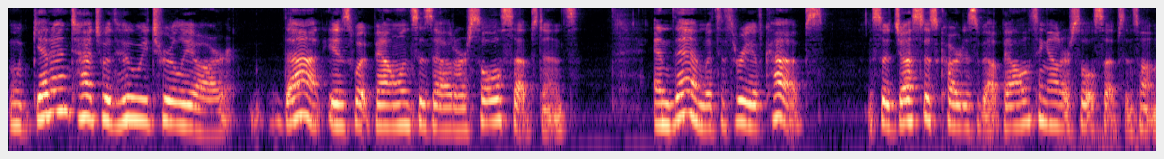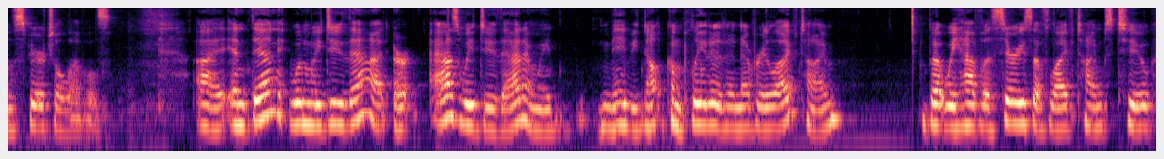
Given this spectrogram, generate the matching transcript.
we get in touch with who we truly are, that is what balances out our soul substance. And then with the Three of Cups, so, Justice card is about balancing out our soul substance on the spiritual levels. Uh, and then when we do that, or as we do that, and we maybe don't complete it in every lifetime, but we have a series of lifetimes to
